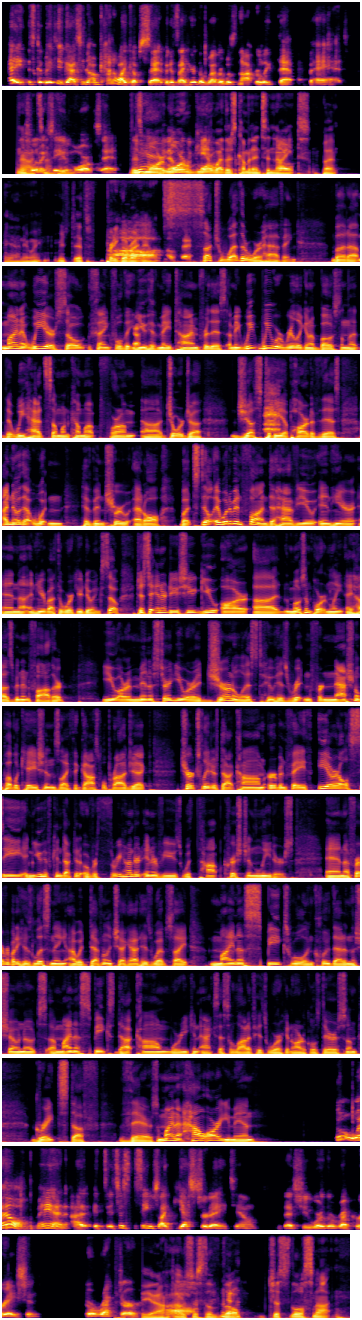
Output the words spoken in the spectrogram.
Hey, it's good to meet you guys. You know, I'm kind of like upset because I hear the weather was not really that bad. No, That's what makes me even more upset. There's yeah. more you know, more more weather's coming in tonight, but yeah, anyway, it's pretty good right now. Ah, okay. Such weather we're having. But uh, Maina, we are so thankful that yeah. you have made time for this. I mean, we, we were really going to boast on that that we had someone come up from uh, Georgia just to be a part of this. I know that wouldn't have been true at all, but still, it would have been fun to have you in here and uh, and hear about the work you're doing. So, just to introduce you, you are uh, most importantly a husband and father. You are a minister. You are a journalist who has written for national publications like the Gospel Project, churchleaders.com, Urban Faith, ERLC, and you have conducted over 300 interviews with top Christian leaders. And uh, for everybody who's listening, I would definitely check out his website, Maina Speaks. We'll include that in the show notes, uh, mainaspeaks.com, where you can access a lot of his work and articles. There is some great stuff there. So, Maina, how are you, man? Doing well, man. I, it, it just seems like yesterday, Tim, that you were the recreation director. Yeah, uh, I was just a little, just a little snot. And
